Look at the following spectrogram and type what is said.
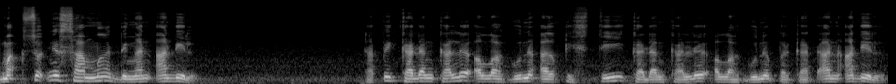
maksudnya sama dengan adil. Tapi kadang-kala Allah guna Al-Qisti, kadang-kala Allah guna perkataan adil.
